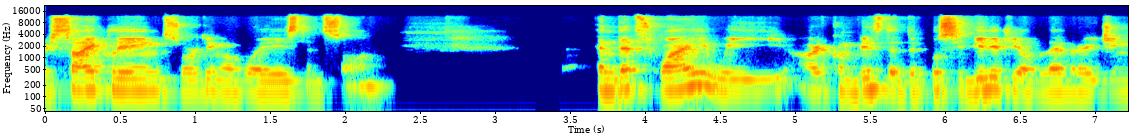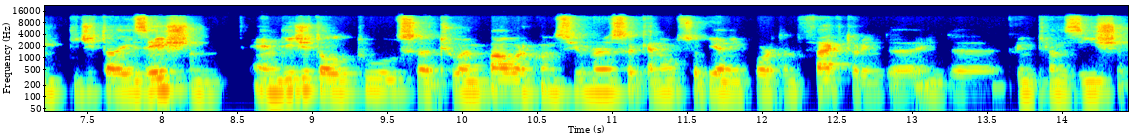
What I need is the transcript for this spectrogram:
recycling, sorting of waste, and so on. And that's why we are convinced that the possibility of leveraging digitalization and digital tools uh, to empower consumers can also be an important factor in the, in the green transition.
